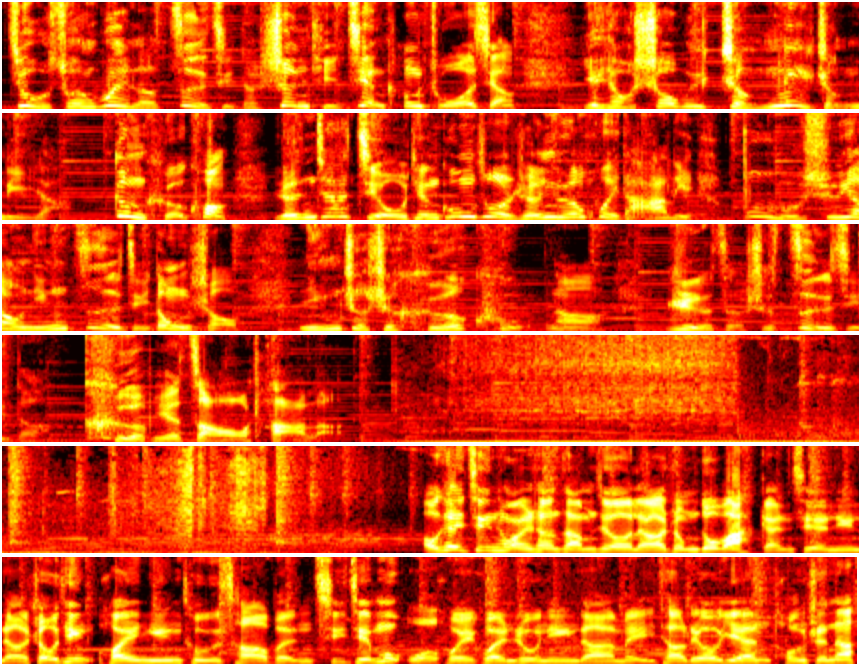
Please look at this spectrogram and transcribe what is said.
就算为了自己的身体健康着想，也要稍微整理整理呀。更何况，人家酒店工作人员会打理，不需要您自己动手。您这是何苦呢？日子是自己的，可别糟蹋了。OK，今天晚上咱们就聊这么多吧，感谢您的收听，欢迎您吐槽本期节目，我会关注您的每一条留言，同时呢，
